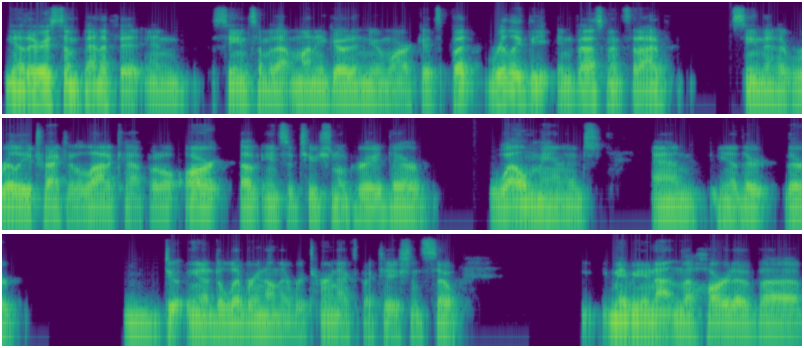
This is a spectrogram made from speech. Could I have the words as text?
you know, there is some benefit in seeing some of that money go to new markets, but really the investments that I've seen that have really attracted a lot of capital are of institutional grade. They're well managed. and you know they're they're you know delivering on their return expectations. So maybe you're not in the heart of uh,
